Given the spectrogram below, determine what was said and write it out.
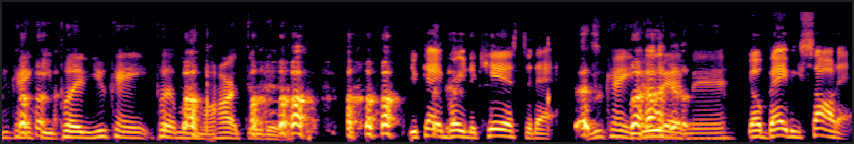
You can't keep putting. You can't put mama heart through this. You can't bring the kids to that. You can't do that, man. Your baby saw that.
